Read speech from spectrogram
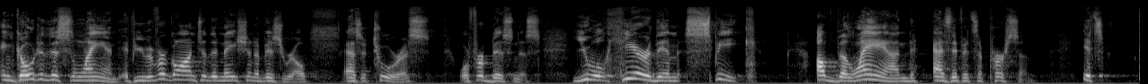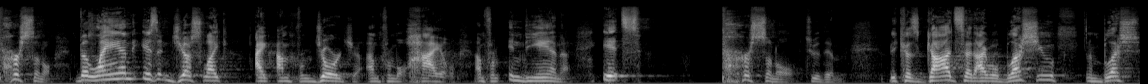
and go to this land. If you've ever gone to the nation of Israel as a tourist or for business, you will hear them speak of the land as if it's a person. It's personal. The land isn't just like, I, am from Georgia, I'm from Ohio, I'm from Indiana. It's personal to them because God said, I will bless you and bless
